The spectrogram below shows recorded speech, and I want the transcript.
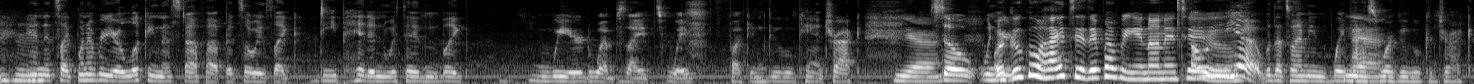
Mm-hmm. And it's like whenever you're looking this stuff up, it's always like deep hidden within like weird websites, way fucking Google can't track. Yeah. So when or Google hides it. They're probably in on it too. Oh yeah, well that's what I mean. Way past Yeah. where Google can track.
